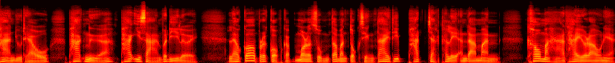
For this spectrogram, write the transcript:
ผ่านอยู่แถว ภาคเหนือ ภาคอีสานพอดีเลย แล้วก็ประกอบกับมรสุมตะวันตกเฉียงใต้ที่พัดจากทะเลอันดามัน เข้ามาหาไทยเราเนี่ย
